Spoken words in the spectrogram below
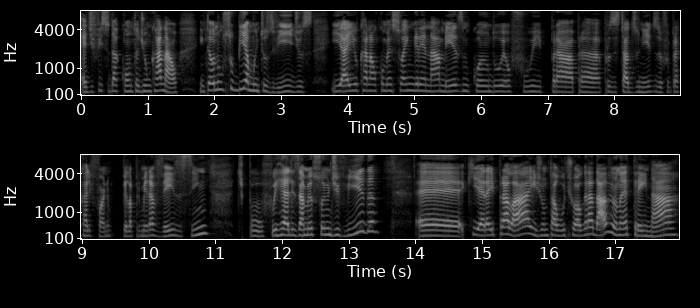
é difícil dar conta de um canal. Então eu não subia muitos vídeos. E aí o canal começou a engrenar mesmo quando eu fui para os Estados Unidos. Eu fui para Califórnia pela primeira vez, assim. Tipo, fui realizar meu sonho de vida é, que era ir para lá e juntar o útil ao agradável, né? Treinar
